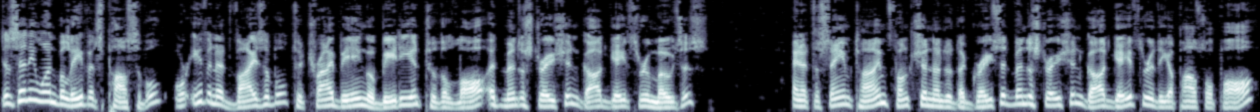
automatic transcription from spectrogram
Does anyone believe it's possible or even advisable to try being obedient to the law administration God gave through Moses and at the same time function under the grace administration God gave through the apostle Paul?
